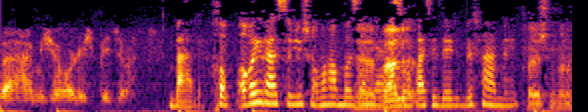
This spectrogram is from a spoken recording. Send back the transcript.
و همیشه حالش بجاست. بله. خب آقای رسولی شما هم باز اگر بله. صحبتی دارید. بفرمایید. خواهش می‌کنم.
